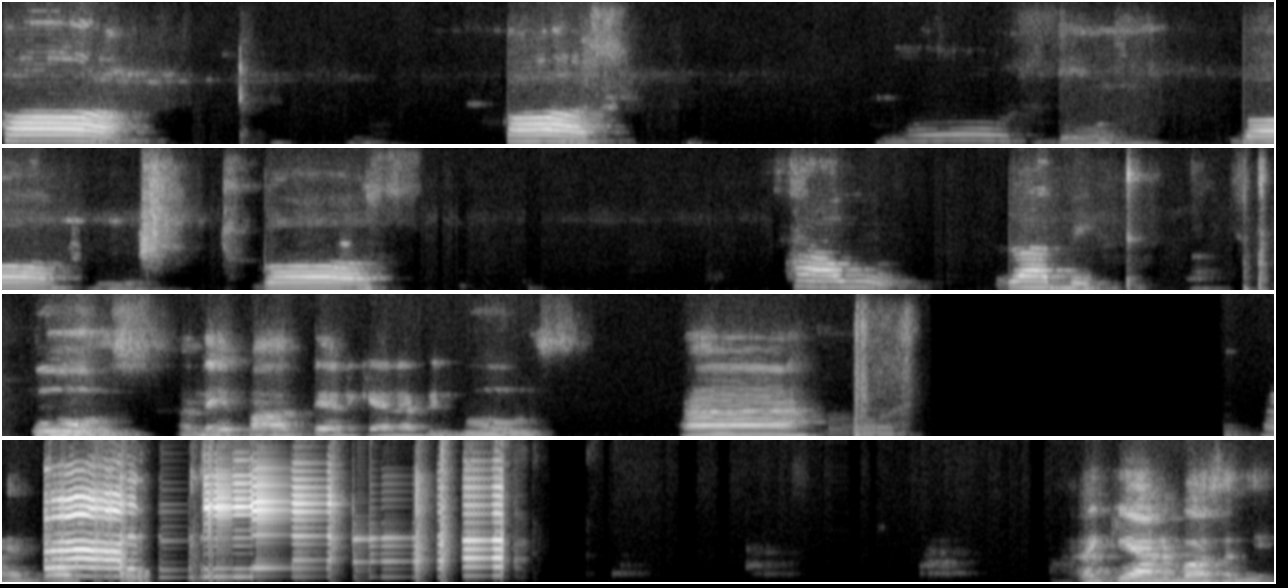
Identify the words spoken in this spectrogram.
horse horse goose ball boss cow rabbit goose అనే పాత దానికైనా goose อ่า ආ හරි කියන්න බෝසදී.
